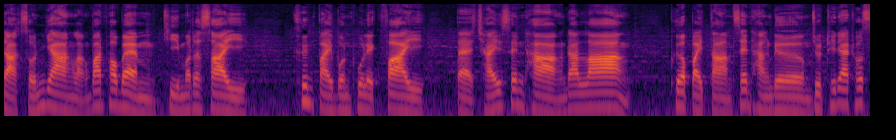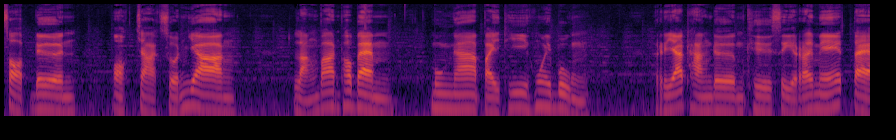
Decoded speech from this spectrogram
จากสวนยางหลังบ้านพ่อแบมขี่มอเตอร์ไซค์ขึ้นไปบนภูเหล็กไฟ แต่ใช้เส้นทางด้านล่าง เพื่อไปตามเส้นทางเดิม จุดที่ได้ทดสอบเดิน ออกจากสวนยาง หลังบ้านพ่อแบม มุ่งหน้าไปที่ห้วยบุ่ง ระยะทางเดิมคือ 400 เมตร แต่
